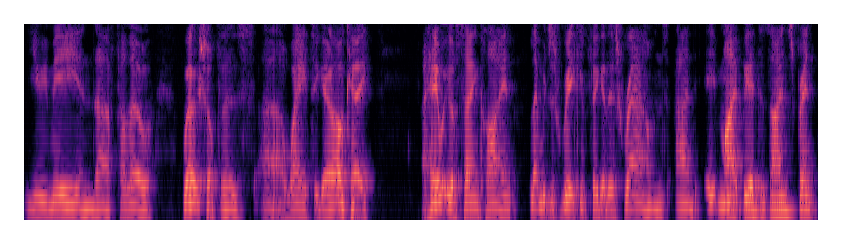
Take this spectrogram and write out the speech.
you, me, and our fellow workshoppers uh, a way to go, okay, I hear what you're saying, client. Let me just reconfigure this round. And it might be a design sprint,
